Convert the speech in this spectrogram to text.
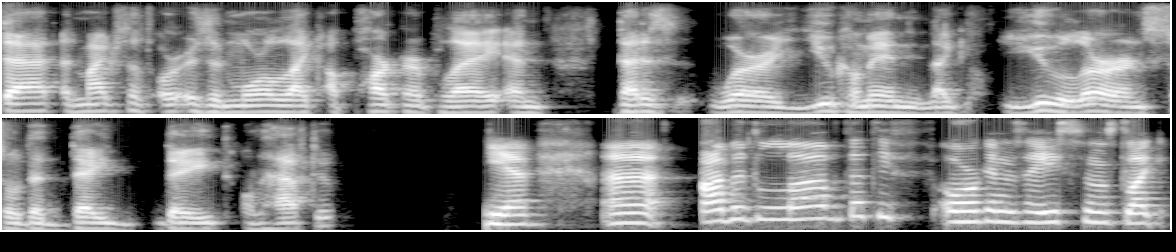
that at microsoft or is it more like a partner play and that is where you come in like you learn so that they they don't have to Yeah, uh, I would love that if organizations like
